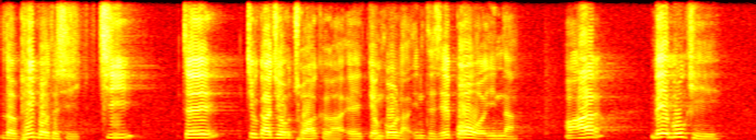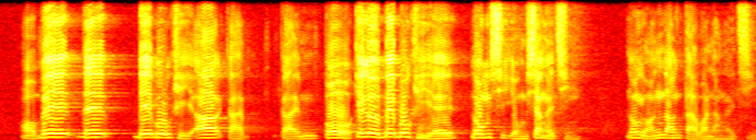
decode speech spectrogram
，The People 就是指这就较少出去啊，诶，中国人因就是保护因啦。啊，买武器。哦，买买买武器啊，甲甲因保，结果买武器的拢是用啥的钱？拢用咱台湾人的钱，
